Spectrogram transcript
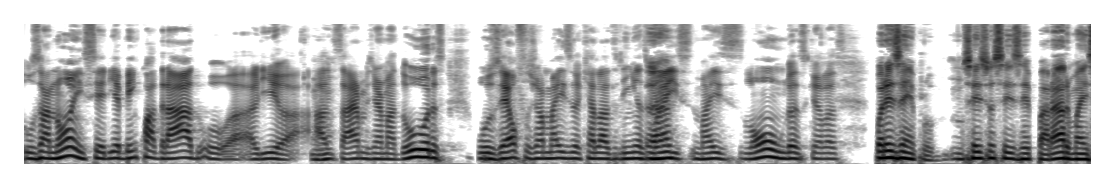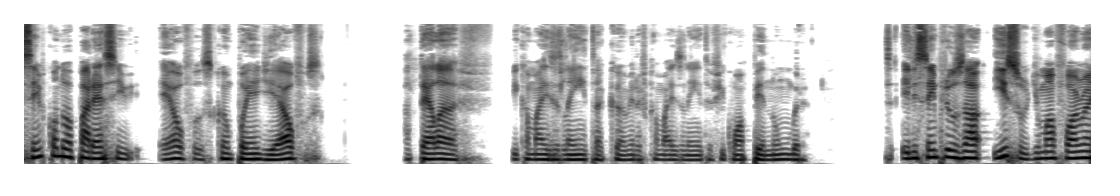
os anões seria bem quadrado ali a- as armas e armaduras. Os elfos já mais aquelas linhas Aham. mais, mais longas, aquelas. Por exemplo, não sei se vocês repararam, mas sempre quando aparece elfos, campanha de elfos, a tela fica mais lenta, a câmera fica mais lenta, fica uma penumbra. Eles sempre usam isso de uma forma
